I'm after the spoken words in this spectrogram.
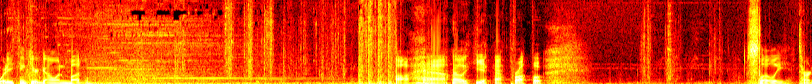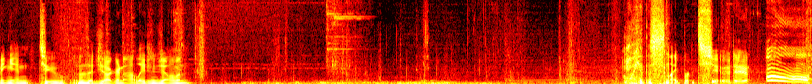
Where do you think you're going, bud? Oh, hell yeah, bro. Slowly turning into the juggernaut, ladies and gentlemen. Oh, had the sniper too, dude. Oh.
